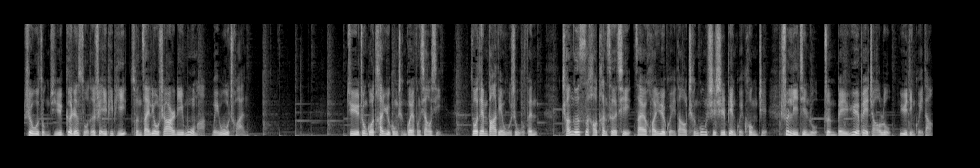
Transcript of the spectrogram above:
税务总局个人所得税 APP 存在六十二例木马为误传。据中国探月工程官方消息，昨天八点五十五分。嫦娥四号探测器在环月轨道成功实施变轨控制，顺利进入准备月背着陆预定轨道。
